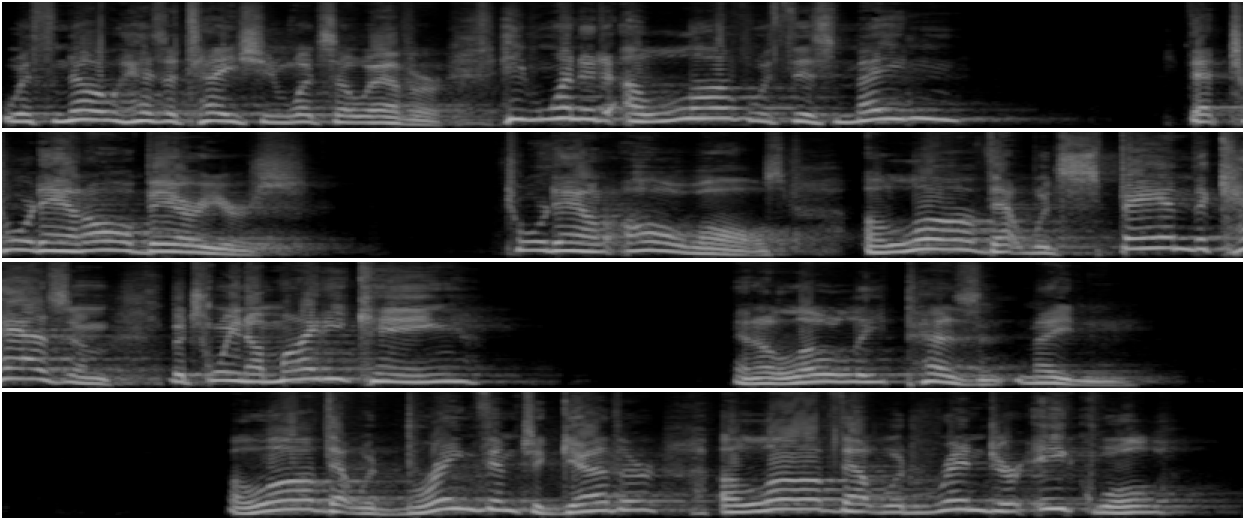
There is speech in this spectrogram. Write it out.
with no hesitation whatsoever. He wanted a love with this maiden that tore down all barriers, tore down all walls, a love that would span the chasm between a mighty king and a lowly peasant maiden. A love that would bring them together, a love that would render equal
